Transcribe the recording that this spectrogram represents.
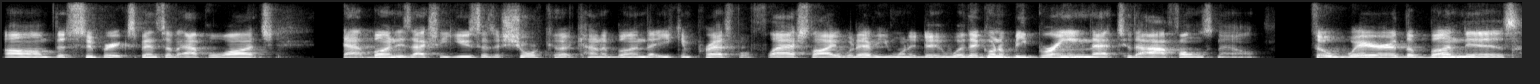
um, the super expensive Apple Watch. That button is actually used as a shortcut kind of button that you can press for flashlight, whatever you want to do. Well, they're going to be bringing that to the iPhones now. So where the button is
